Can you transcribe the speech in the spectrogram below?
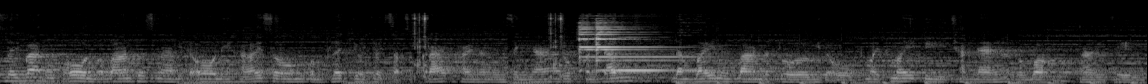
ស្តីបាទបងប្អូនបើបានទស្សនាវីដេអូនេះហើយសូមកុំភ្លេចចូលចុច Subscribe ហើយនិងសញ្ញារូបកណ្ដឹងដើម្បីនឹងបានទទួលវីដេអូថ្មីៗពី Channel របស់ Harry Payne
